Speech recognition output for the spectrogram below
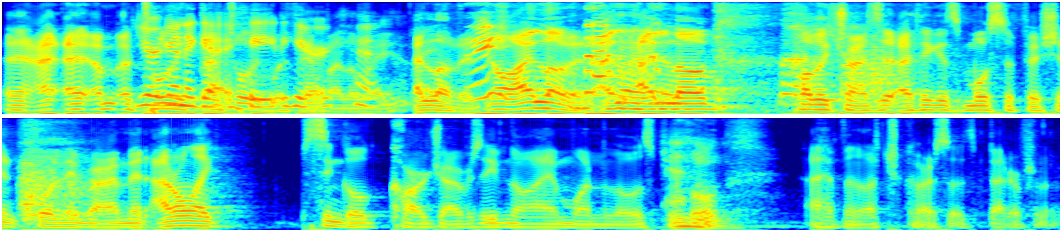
and I, I, I'm You're totally, gonna get I'm totally hate with here, it, by the way. Ken. I love it. No, I love it. I, I love public transit. I think it's most efficient for the environment. I don't like single car drivers, even though I am one of those people. I have an electric car, so it's better for the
